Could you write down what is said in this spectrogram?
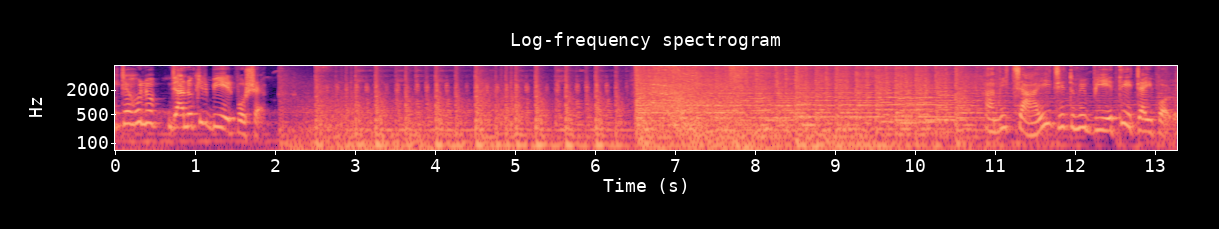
এটা হলো জানকীর বিয়ের পোশাক। আমি চাই যে তুমি বিয়েতে এটাই পড়ো।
